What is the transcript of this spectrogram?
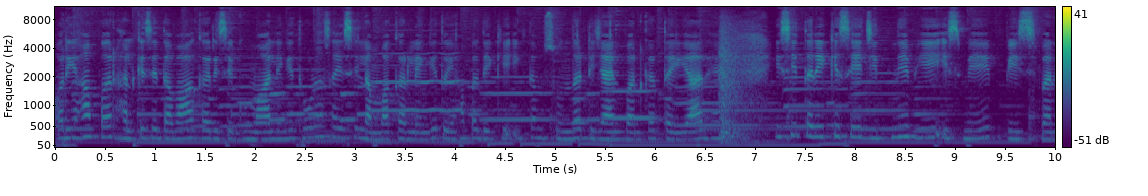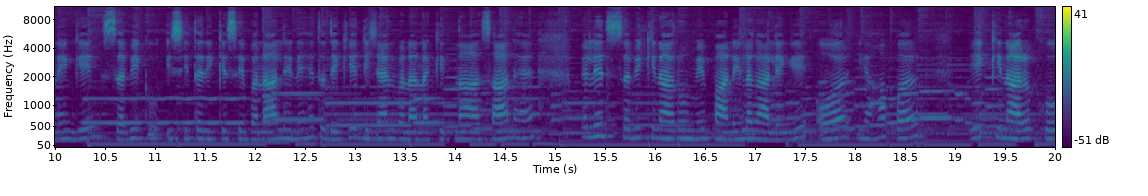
और यहाँ पर हल्के से दबा कर इसे घुमा लेंगे थोड़ा सा इसे लंबा कर लेंगे। तो यहाँ पर देखिए एकदम सुंदर डिज़ाइन बनकर तैयार है। इसी तरीके से जितने भी इसमें पीस बनेंगे, सभी को इसी तरीके से बना लेने हैं। तो देखिए डिज़ाइन बनाना कितना आसान है। पहले सभी किनारों में पानी लगा लेंगे और यहाँ पर एक किनारों को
